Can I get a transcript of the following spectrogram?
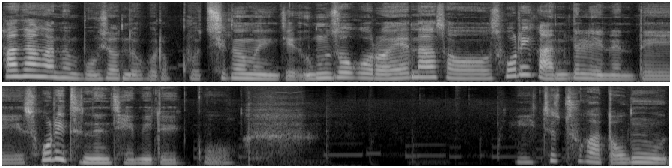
사냥하는 모션도 그렇고 지금은 이제 음속으로 해놔서 소리가 안 들리는데 소리 듣는 재미도 있고 히트2가 너무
